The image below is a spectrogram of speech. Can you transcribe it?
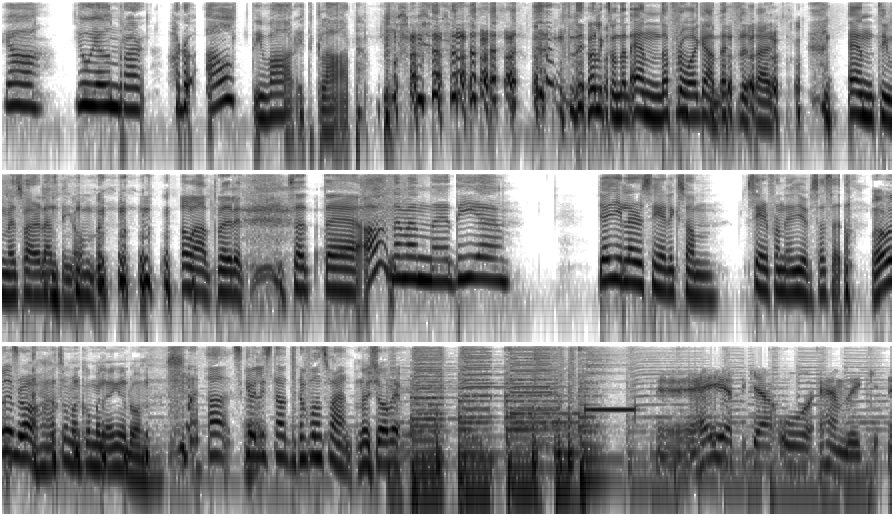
ja, jo jag undrar, har du alltid varit glad? det var liksom den enda frågan efter här, en timmes föreläsning om, om allt möjligt. Så att, eh, ja, nej men eh, det... Jag gillar att se, liksom, se det från den ljusa sidan. Ja, men det är bra. Jag tror man kommer längre då. Ja, ska vi lyssna på telefonsvararen? Nu kör vi. Eh, Hej Jessica och Henrik. Det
